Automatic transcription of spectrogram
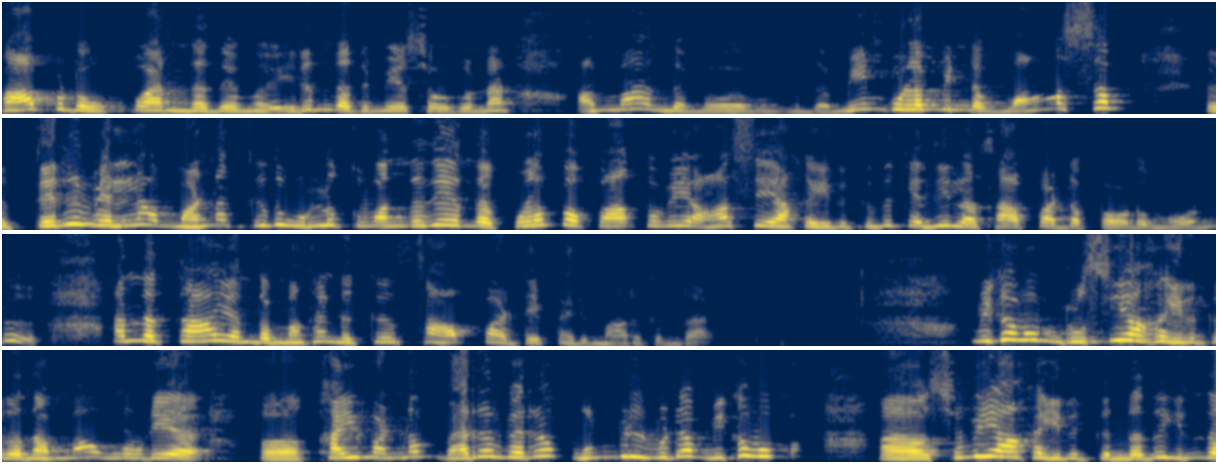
சாப்பிட உட்கார்ந்ததும் இருந்ததுமே சொல்கின்றான் அம்மா இந்த மீன் இந்த மீன் குழம்பின் வாசம் தெருவெல்லாம் மணக்குது உள்ளுக்கு வந்ததே அந்த குழம்பை பார்க்கவே ஆசையாக இருக்குது. கெதியில சாப்பாட்டை போடுங்கோண்டு அந்த தாய் அந்த மகனுக்கு சாப்பாட்டை பரிமாறுகின்றார் மிகவும் ருசியாக இருக்கிறது அம்மா. உங்களுடைய கைவண்ணம் வர வர முன்பில் விட மிகவும் சுவையாக இருக்கின்றது. இந்த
